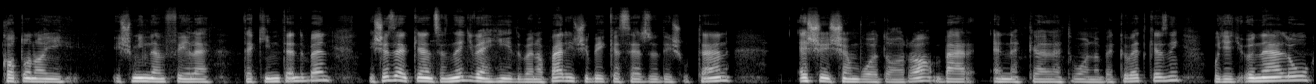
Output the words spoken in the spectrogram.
katonai és mindenféle tekintetben, és 1947-ben a Párizsi békeszerződés után esély sem volt arra, bár ennek kellett volna bekövetkezni, hogy egy önálló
